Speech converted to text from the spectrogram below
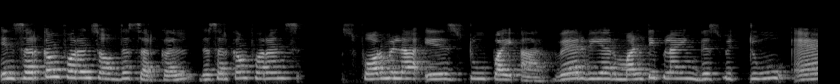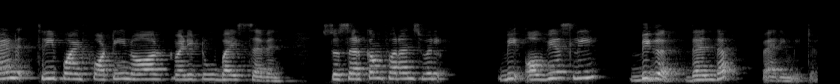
in circumference of the circle, the circumference formula is 2 pi r where we are multiplying this with 2 and 3.14 or 22 by 7. So circumference will be obviously bigger than the perimeter.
